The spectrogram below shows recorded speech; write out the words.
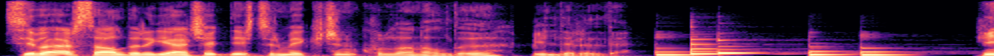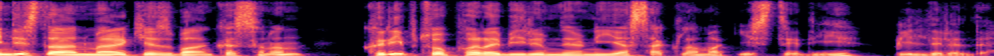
siber saldırı gerçekleştirmek için kullanıldığı bildirildi. Hindistan Merkez Bankası'nın kripto para birimlerini yasaklamak istediği bildirildi.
